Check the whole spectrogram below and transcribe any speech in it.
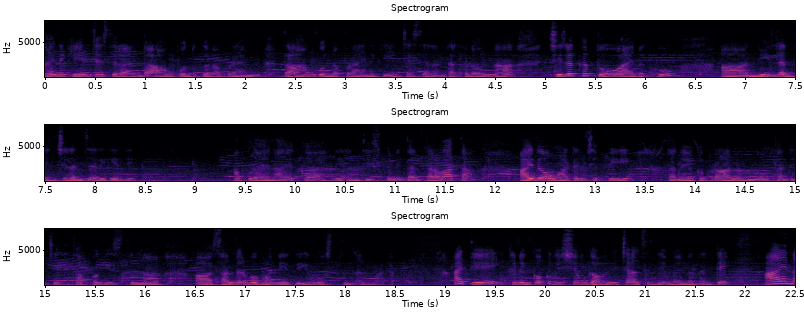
ఆయనకి ఏం చేశారు? ఆయన దాహం పొందుకున్నప్పుడు ఆయన దాహం కొన్నప్పుడు ఆయనకి ఏం చేశారంటే అక్కడ ఉన్న చిరకతో ఆయనకు నీళ్ళు అందించడం జరిగింది. అప్పుడు ఆయన ఆ యొక్క నీళ్ళని తీసుకుని దాని తర్వాత ఐదవ మాటని చెప్పి తన యొక్క ప్రాణంను తండ్రి చేతికి అప్పగిస్తున్న సందర్భం అనేది వస్తుందన్నమాట. అయితే ఇక్కడ ఇంకొక విషయం గమనించాల్సింది ఏమైనదంటే ఆయన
